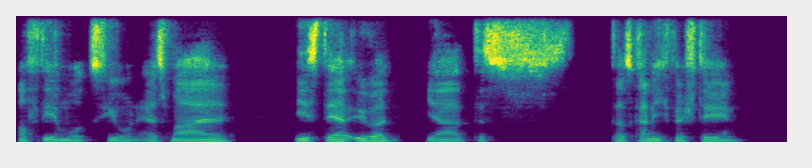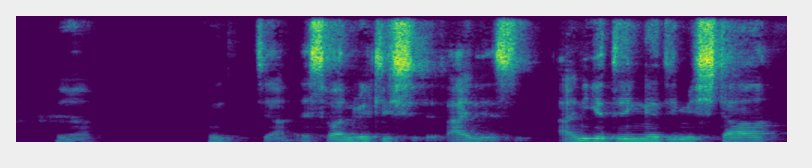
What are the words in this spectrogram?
auf die Emotion. Erstmal ist der über, ja, das, das kann ich verstehen. Ja. Und ja, es waren wirklich ein, es, einige Dinge, die mich da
